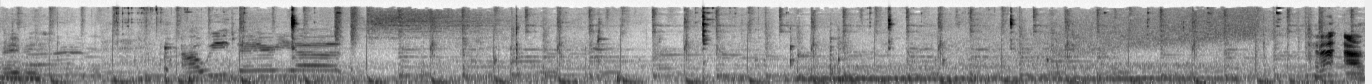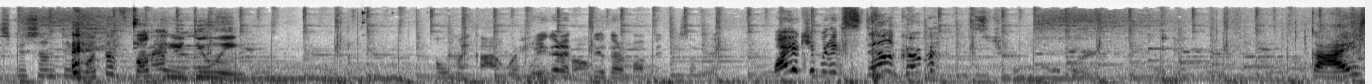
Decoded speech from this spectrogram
Maybe. Are we there Can I ask you something? What the fuck are you doing? Oh my god, we're We're gonna, we're gonna bump into something. Why are you keeping it still, Kirby? Guys,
